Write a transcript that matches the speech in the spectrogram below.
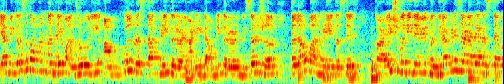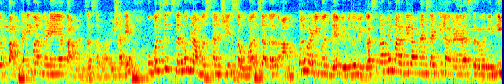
या विकास कामांमध्ये वांजळोली आमखोल रस्ता खडीकरण आणि डांबरीकरण विसर्जन तलाव बांधणे तसेच काळेश्वरी देवी मंदिराकडे जाणाऱ्या रस्त्यावर पाखाडी बांधणे या कामांचा समावेश आहे. उपस्थित सर्व ग्रामस्थांशी संवाद साधत आमखोलवाडीमध्ये विविध विकास कामे मार्गी लावण्यासाठी लागणारा सर्व निधी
